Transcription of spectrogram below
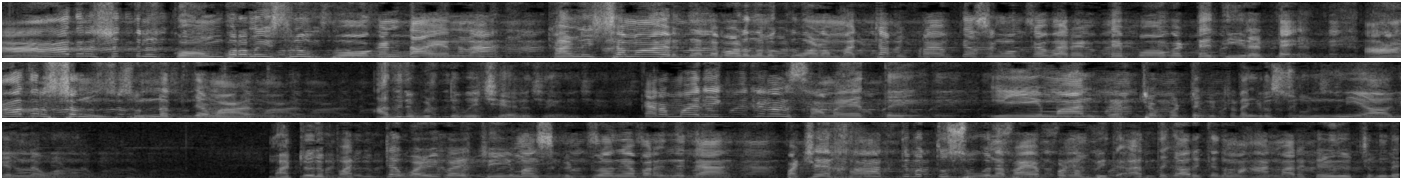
ആദർശത്തിൽ കോംപ്രമൈസിനും പോകണ്ട എന്ന കണിശമായ ഒരു നിലപാട് നമുക്ക് വേണം. മറ്റ് അഭിപ്രായ വ്യത്യാസങ്ങളൊക്കെ വരട്ടെ പോകട്ടെ തീരട്ടെ. ആദർശം സുന്നത്ത് ജമാഅത്ത്. അതിൽ വിട്ടുവീഴ്ച വിട്ടുവീഴ്ചയരുത്. കാരണം മരിക്കണ സമയത്ത് ഈമാൻ രക്ഷപ്പെട്ട് കിട്ടണമെങ്കിൽ സുന്നി സുന്നിയാകന്നെ വേണം. മറ്റൊരു പറ്റ വഴി പഴിച്ച് ഈമാൻസ് കിട്ടുക ഞാൻ പറയുന്നില്ല പക്ഷേ ഹാത്തിമത്ത് സൂന ഭയപ്പെടണം. വിദാത്തുകാർക്ക് മഹാന്മാരെ എഴുതി വെച്ചിട്ടുണ്ട്.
